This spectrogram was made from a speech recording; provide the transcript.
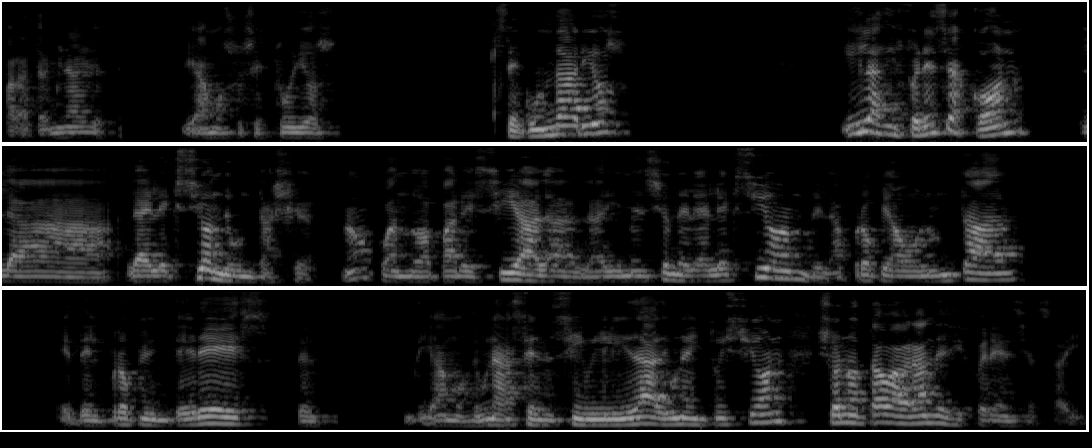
para terminar, digamos, sus estudios secundarios, y las diferencias con la, elección de un taller, ¿no? cuando aparecía la, dimensión de la elección, de la propia voluntad, eh, del propio interés, digamos, de una sensibilidad, de una intuición, yo notaba grandes diferencias ahí.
